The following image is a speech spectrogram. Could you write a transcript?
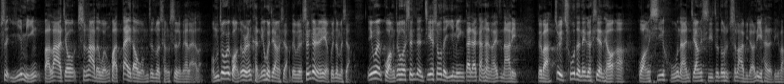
是移民把辣椒吃辣的文化带到我们这座城市里面来了。我们作为广州人肯定会这样想，对不对？深圳人也会这么想，因为广州和深圳接收的移民，大家看看来自哪里，对吧？最初的那个线条啊。广西、湖南、江西，这都是吃辣比较厉害的地方，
